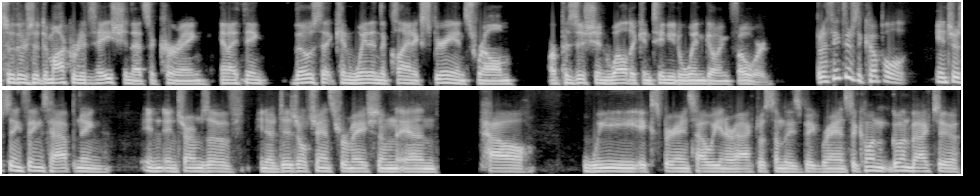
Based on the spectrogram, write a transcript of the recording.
So there's a democratization that's occurring. And I think those that can win in the client experience realm are positioned well to continue to win going forward. But I think there's a couple interesting things happening in, in terms of you know digital transformation and how we experience how we interact with some of these big brands. So going going back to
